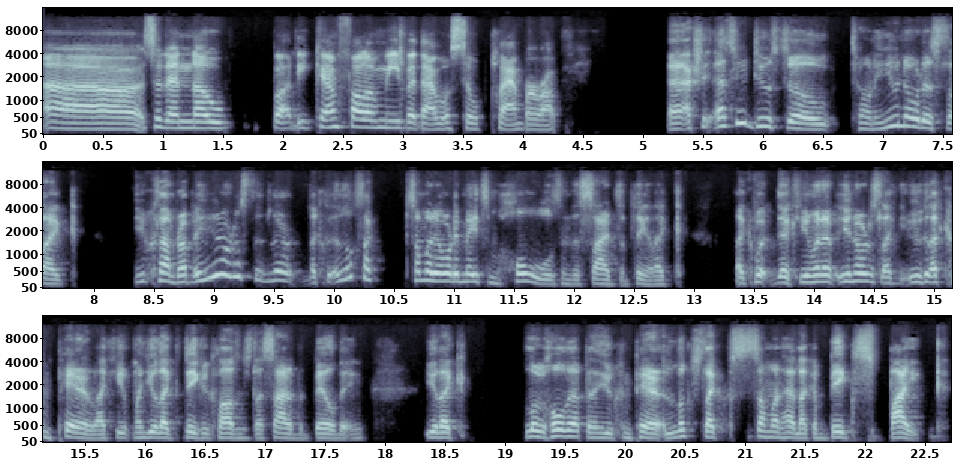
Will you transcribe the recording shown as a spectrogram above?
Uh, so then nobody can follow me, but I will still clamber up. And actually, as you do so, Tony, you notice like you clamber up and you notice that there, like it looks like somebody already made some holes in the sides of the thing. Like like what like you whenever you notice like you like compare like you when you like dig your claws into the side of the building, you like look hold it up and then you compare. It looks like someone had like a big spike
